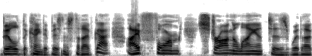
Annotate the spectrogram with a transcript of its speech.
build the kind of business that I've got. I've formed strong alliances with a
